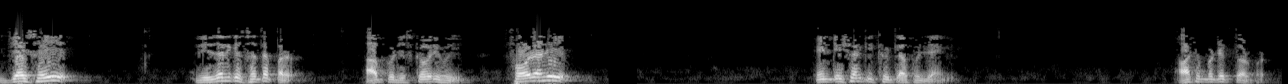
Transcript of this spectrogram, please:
جیسے ہی ریزن کی سطح پر آپ کو ڈسکوری ہوئی فوراً ہی انٹیوشن کی کھڑکیاں کھل جائیں گی۔ آٹومیٹک طور پر۔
